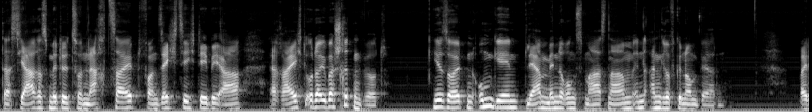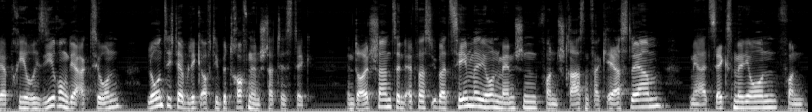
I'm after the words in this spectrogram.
das Jahresmittel zur Nachtzeit von 60 dBA erreicht oder überschritten wird. Hier sollten umgehend Lärmminderungsmaßnahmen in Angriff genommen werden bei der Priorisierung der Aktionen lohnt sich der Blick auf die Betroffenenstatistik. In Deutschland sind etwas über 10 Millionen Menschen von Straßenverkehrslärm, mehr als 6 Millionen von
